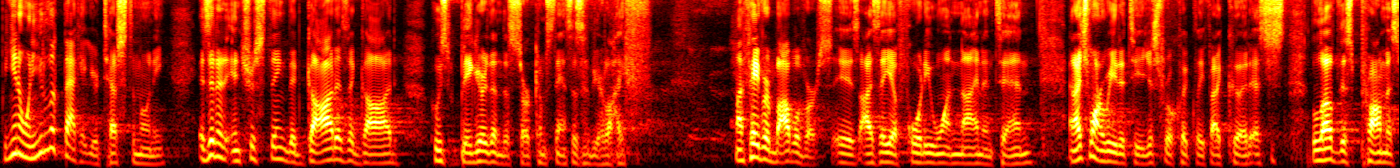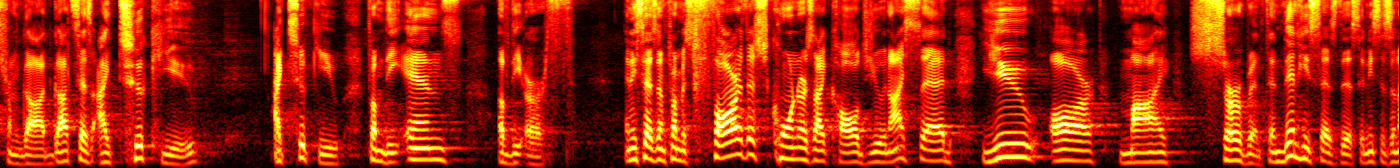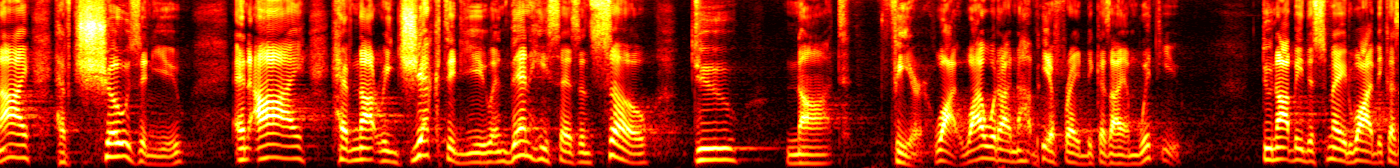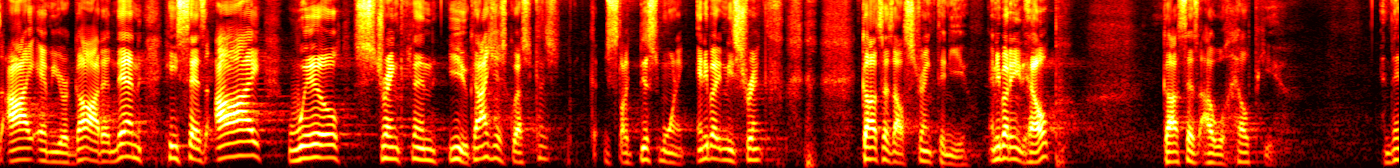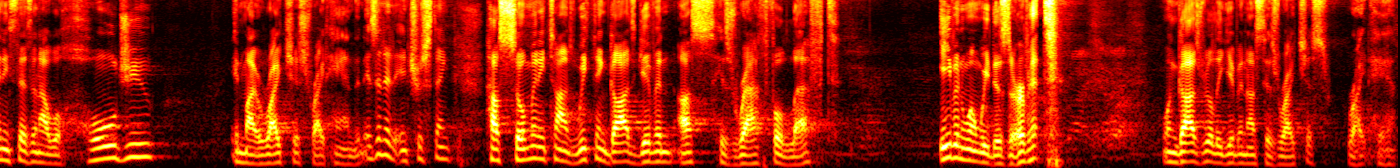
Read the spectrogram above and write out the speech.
But you know, when you look back at your testimony, isn't it interesting that God is a God who's bigger than the circumstances of your life? My favorite Bible verse is Isaiah 41, 9 and 10. And I just want to read it to you just real quickly if I could. I just love this promise from God. God says, I took you, I took you from the ends of the earth. And he says, and from its farthest corners I called you, and I said, You are my servant. And then he says this, and he says, And I have chosen you and I have not rejected you. And then he says, and so do not fear. Why? Why would I not be afraid? Because I am with you. Do not be dismayed. Why? Because I am your God. And then he says, I will strengthen you. Can I just question? Just like this morning, anybody need strength? God says, I'll strengthen you. Anybody need help? God says, I will help you. And then he says, and I will hold you in my righteous right hand. And isn't it interesting how so many times we think God's given us his wrathful left, even when we deserve it, when God's really given us his righteous right hand?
